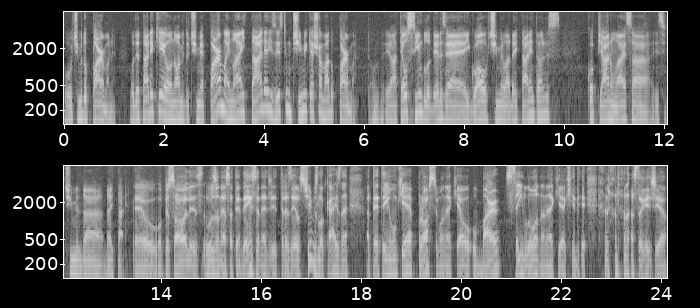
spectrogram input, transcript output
O time do Parma, né? O detalhe é que o nome do time é Parma e na Itália existe um time que é chamado Parma. Então, até o símbolo deles é igual ao time lá da Itália, então eles copiaram lá essa, esse time da, da Itália. É, o, o pessoal eles usam nessa tendência, né, de trazer os times locais, né? Até tem um que é próximo, né, que é o, o Bar Sem Lona, né, que é aqui de, da nossa região.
